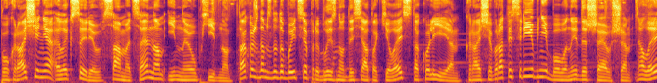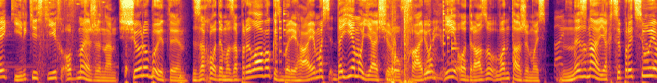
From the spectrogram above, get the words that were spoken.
Покращення елексирів, саме це нам і необхідно. Також нам знадобиться приблизно десяток кілець та коліє. Краще брати срібні, бо вони дешевше, але кількість їх обмежена. Що робити? Заходимо за прилавок, зберігаємось, даємо ящеру в харю і одразу вантажимось. Не знаю, як це працює,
